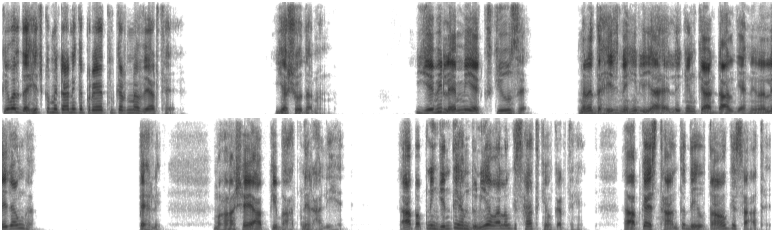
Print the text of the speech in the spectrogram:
केवल दहेज को मिटाने का प्रयत्न करना व्यर्थ है। यशोदानंद, ये भी लेमी एक्सक्यूज है। मैंने दहेज नहीं लिया है, लेकिन क्या डाल, गहने न ले जाऊँगा? पहले, महाशय आपकी बात निराली है। आप अपनी गिनती हम दुनिया वालों के साथ क्यों करते हैं? आपका स्थान तो देवताओं के साथ है।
